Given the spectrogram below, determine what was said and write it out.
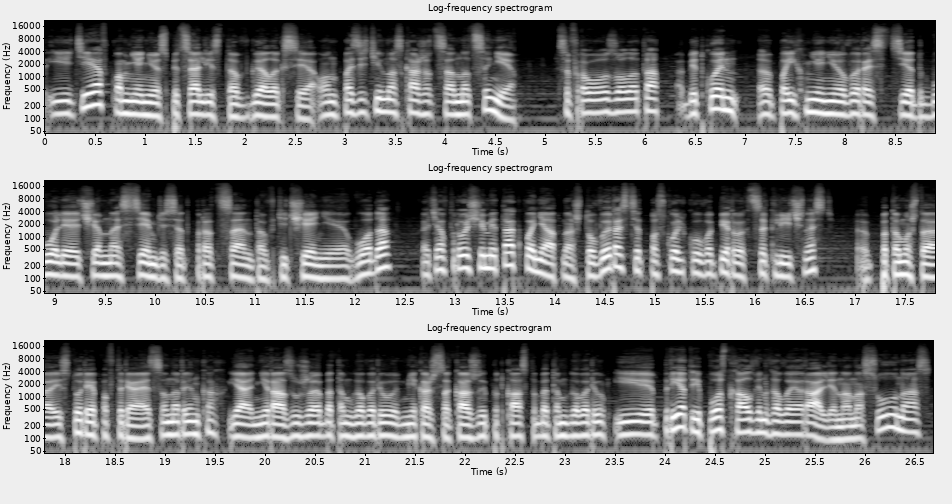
И ETF, по мнению специалистов Galaxy, он позитивно скажется на цене цифрового золота. Биткоин, э, по их мнению, вырастет более чем на 70% в течение года. Хотя, впрочем, и так понятно, что вырастет, поскольку, во-первых, цикличность, Э, потому что история повторяется на рынках. Я не раз уже об этом говорю, мне кажется, каждый подкаст об этом говорю. И пред и постхалвинговое ралли на носу у нас.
